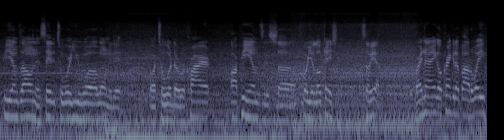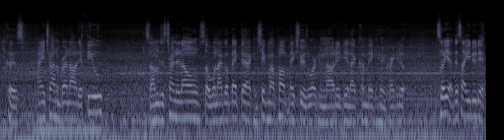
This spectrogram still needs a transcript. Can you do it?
RPMs on and set it to where you uh, wanted it or to where the required RPMs is uh, for your location. So yeah, right now I ain't gonna crank it up all the way because I ain't trying to burn all that fuel. So I'm just turning it on so when I go back there I can check my pump, make sure it's working and all that, then I come back in here and crank it up. So yeah, that's how you do that.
